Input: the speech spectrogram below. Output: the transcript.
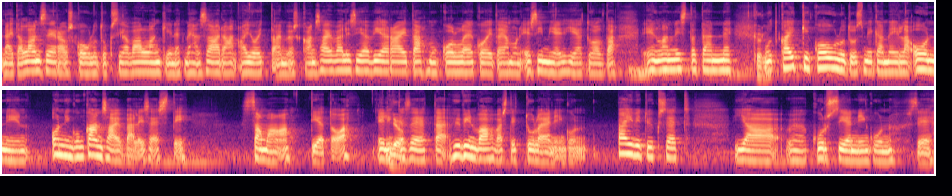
näitä lanseerauskoulutuksia vallankin, että mehän saadaan ajoittain myös kansainvälisiä vieraita, mun kollegoita ja mun esimiehiä tuolta Englannista tänne. Mutta kaikki koulutus, mikä meillä on, niin on niin kuin kansainvälisesti samaa tietoa. Eli se, että hyvin vahvasti tulee niin kuin päivitykset ja kurssien niin kuin se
